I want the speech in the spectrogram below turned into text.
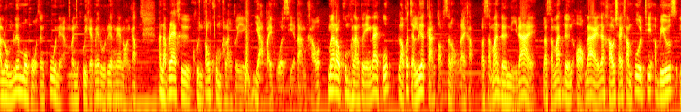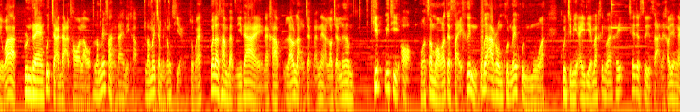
อารมณ์เริ่มโมโหทั้งคู่เนี่ยมันคุยกันไม่รู้เรื่องแน่นอนครับ อันดับแรกคือคุณต้องคุมพลังตัวเอง อย่าไปหัวเสียตามเขา เมื่อเราคุมพลังตัวเองได้ปุ๊บเราก็จะเลือกการตอบสนองได้ครับ เราสามารถเดินหนีได้ เราสามารถเดินออกได้ถ้าเขาใช้คำพูดที่ abuse หรือว่ารุนแรงพูดจาด่าทอเรา เราไม่ฟังได้นี่ครับเราไม่จำเป็นต้องเถียงถูกไหมเมื่อเราทำแบบนี้ได้นะครับแล้วหลังจากนั้นเนี่ยเราจะเริ่ม คิดวิธีออกหัวสมองเราจะใสขึ้น เมื่ออารมณ์คุณไม่ขุ่นมัว คุณจะมีไอเดียมากขึ้นว่าเฮ้ยฉันจะสื่อสารกับเขายังไง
